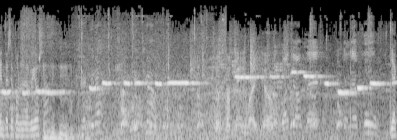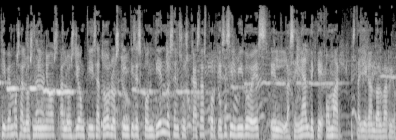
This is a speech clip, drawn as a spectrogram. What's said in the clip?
gente se pone nerviosa. Y aquí vemos a los niños, a los yonkis, a todos los kinkis escondiéndose en sus casas porque ese silbido es el- la señal de que Omar está llegando al barrio.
